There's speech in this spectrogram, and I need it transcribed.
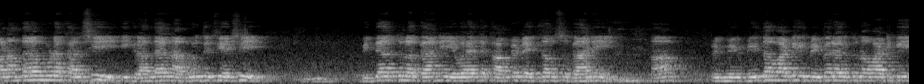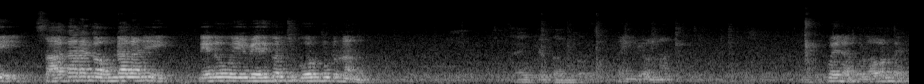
మనందరం కూడా కలిసి ఈ గ్రంథాలను అభివృద్ధి చేసి విద్యార్థులకు కానీ ఎవరైతే కాంపిటేటివ్ ఎగ్జామ్స్ కానీ మిగతా వాటికి ప్రిపేర్ అవుతున్న వాటికి సహకారంగా ఉండాలని నేను ఈ వేదిక నుంచి కోరుకుంటున్నాను. థ్యాంక్ యూ తమ్ముడు. థ్యాంక్ యూ అన్న. పోయినా లవన్ భాయ్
